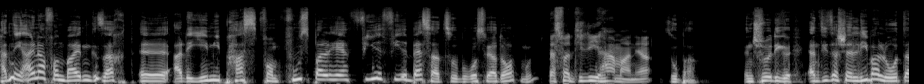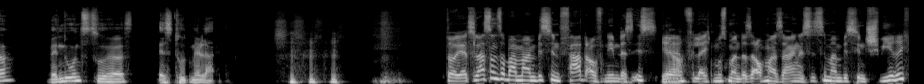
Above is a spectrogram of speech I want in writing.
hat nicht einer von beiden gesagt, äh, Adeyemi passt vom Fußball her viel, viel besser zu Borussia Dortmund? Das war Didi Hamann, ja. Super. Entschuldige, an dieser Stelle, lieber Lothar, wenn du uns zuhörst, es tut mir leid. So, jetzt lass uns aber mal ein bisschen Fahrt aufnehmen. Das ist, Ja. äh, vielleicht muss man das auch mal sagen, es ist immer ein bisschen schwierig,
